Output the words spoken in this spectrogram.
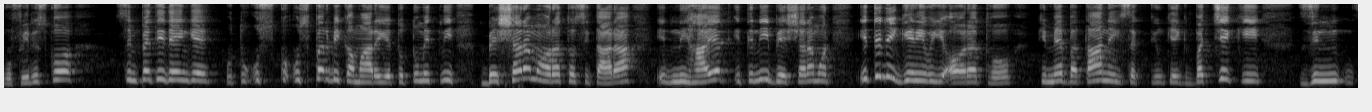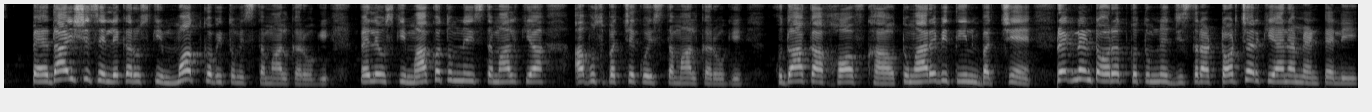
वो फिर इसको सिंपैथी देंगे, वो तो उसको, उस पर भी कमा रही है। तो तुम इतनी बेशरम औरत हो, सितारा। निहायत इतनी बेशरम और इतनी गिरी हुई औरत हो कि मैं बता नहीं सकती हूँ कि एक बच्चे की जिन, पैदाइश से लेकर उसकी मौत को भी तुम इस्तेमाल करोगी। पहले उसकी माँ को तुमने इस्तेमाल किया, अब उस बच्चे को इस्तेमाल करोगी। खुदा का खौफ खाओ। तुम्हारे भी तीन बच्चे हैं। प्रेग्नेंट औरत को तुमने जिस तरह टॉर्चर किया ना मेंटली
